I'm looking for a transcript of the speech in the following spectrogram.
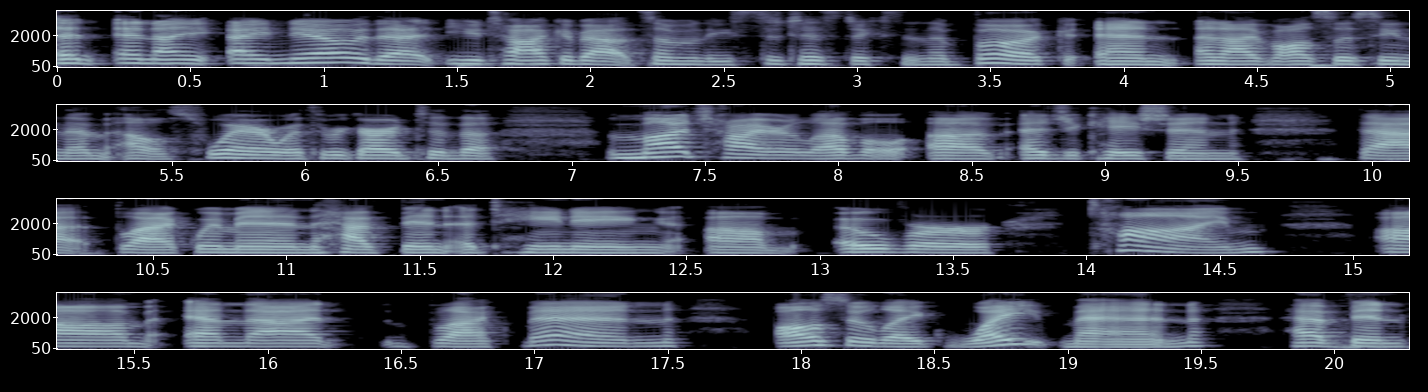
And and I I know that you talk about some of these statistics in the book, and and I've also seen them elsewhere with regard to the much higher level of education that Black women have been attaining um, over time, um, and that Black men, also like white men, have been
